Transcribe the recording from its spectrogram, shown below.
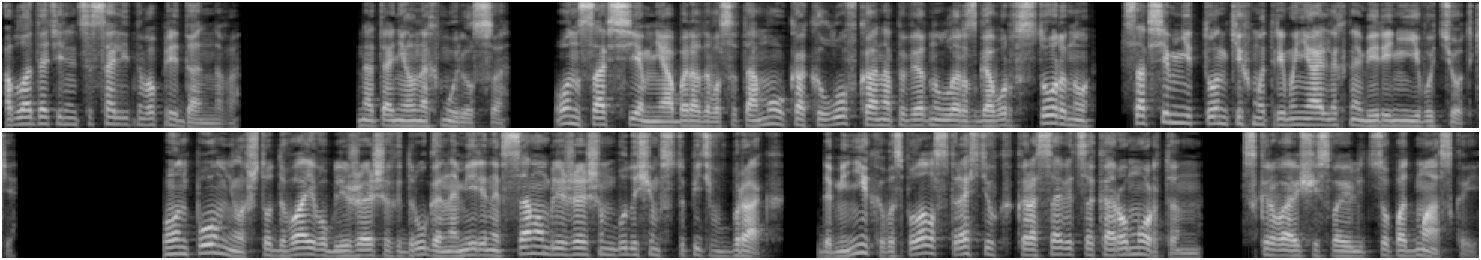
обладательницы солидного приданного». Натаниэл нахмурился. Он совсем не обрадовался тому, как ловко она повернула разговор в сторону совсем не тонких матримониальных намерений его тетки. Он помнил, что два его ближайших друга намерены в самом ближайшем будущем вступить в брак. Доминик воспылал страстью к красавице Каро Мортон, скрывающей свое лицо под маской,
